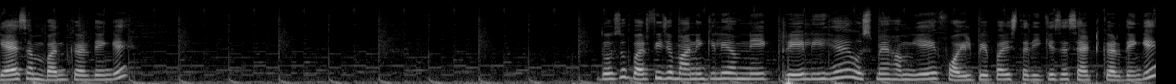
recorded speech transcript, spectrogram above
गैस हम बंद कर देंगे। दोस्तों, बर्फ़ी जमाने के लिए हमने एक ट्रे ली है, उसमें हम ये फॉइल पेपर इस तरीके से सेट कर देंगे।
